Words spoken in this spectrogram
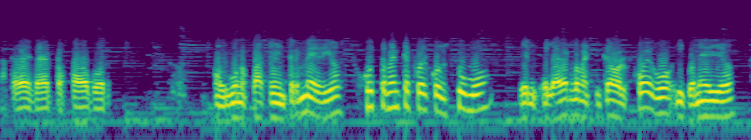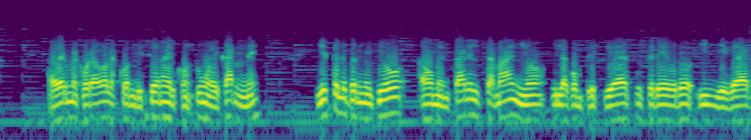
a través de haber pasado por algunos pasos intermedios, justamente fue el consumo, el, haber domesticado el fuego y con ello haber mejorado las condiciones del consumo de carne, y esto le permitió aumentar el tamaño y la complejidad de su cerebro y llegar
